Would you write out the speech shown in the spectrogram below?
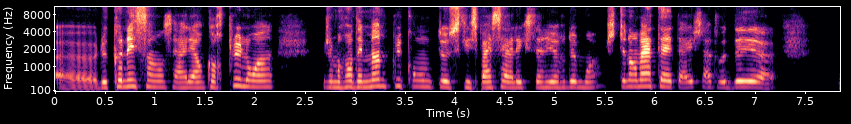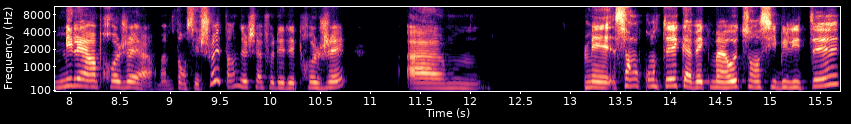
de connaissances, à aller encore plus loin. Je me rendais même plus compte de ce qui se passait à l'extérieur de moi. J'étais dans ma tête à échafauder mille et un projets. Alors, en même temps, c'est chouette hein, d'échafauder des projets. Mais sans compter qu'avec ma haute sensibilité,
